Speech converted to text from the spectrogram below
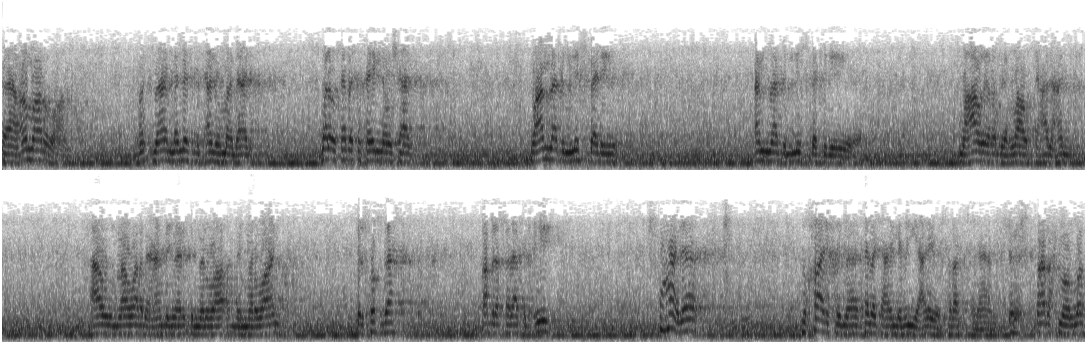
فعمر وعثمان لم يثبت عنهما ذلك. ولو ثبت فإنه شاذ. وأما بالنسبة أما بالنسبة لمعاوية رضي الله تعالى عنه أو ما ورد عن عبد الملك بن مروان في الخطبة قبل صلاة العيد فهذا مخالف لما ثبت عن النبي عليه الصلاة والسلام. قال رحمه الله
